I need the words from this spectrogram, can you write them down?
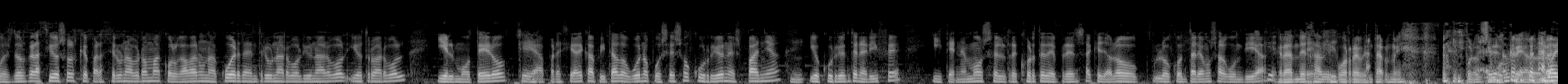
pues dos graciosos que para hacer una broma colgaban una cuerda entre un árbol y un árbol y otro árbol y el motero que aparecía decapitado. Bueno, pues eso ocurrió en España mm. y ocurrió en Tenerife y tenemos el recorte de prensa que ya lo, lo contaremos algún día. Grande eh, Javi por reventarme el próximo creador. Muy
